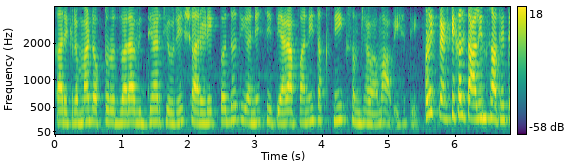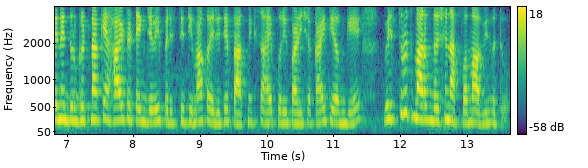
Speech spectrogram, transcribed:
કાર્યક્રમમાં ડોક્ટરો દ્વારા વિદ્યાર્થીઓને શારીરિક પદ્ધતિ અને સીપીઆર આપવાની તકનીક સમજાવવામાં આવી હતી. થોડીક પ્રેક્ટિકલ તાલીમ સાથે તેને દુર્ઘટના કે હાર્ટ એટેક જેવી પરિસ્થિતિમાં કઈ રીતે પ્રાથમિક સહાય પૂરી પાડી શકાય તે અંગે વિસ્તૃત માર્ગદર્શન આપવામાં આવ્યું હતું.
